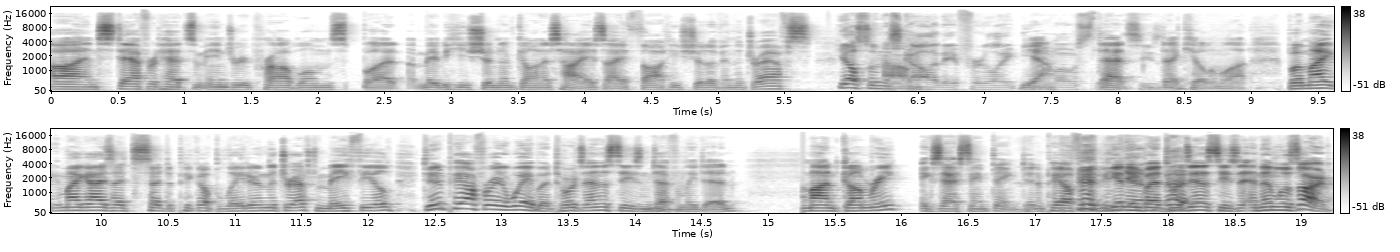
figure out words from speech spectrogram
Uh, and Stafford had some injury problems, but maybe he shouldn't have gone as high as I thought he should have in the drafts. He also missed Golladay for like Um, Yeah, most of that the season. that killed him a lot. But my my guys I said to pick up later in the draft, Mayfield didn't pay off right away, but towards the end of the season Mm-hmm. definitely did. Montgomery, exact same thing, didn't pay off at the beginning, Yeah. but towards the end of the season, and then Lazard,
